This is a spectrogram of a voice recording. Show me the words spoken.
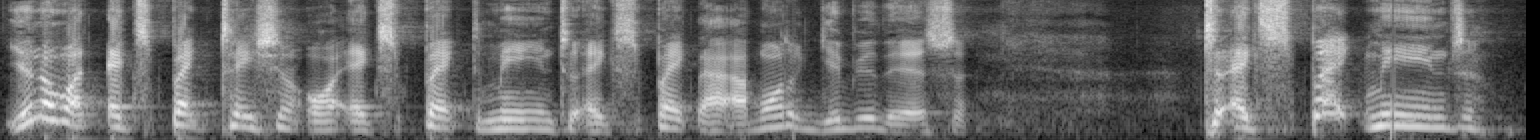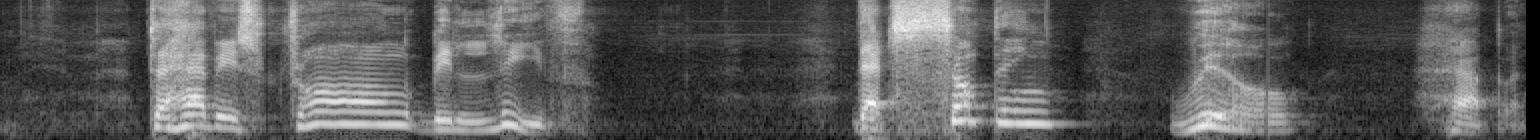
You know what expectation or expect mean to expect? I, I want to give you this. To expect means to have a strong belief that something will happen.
